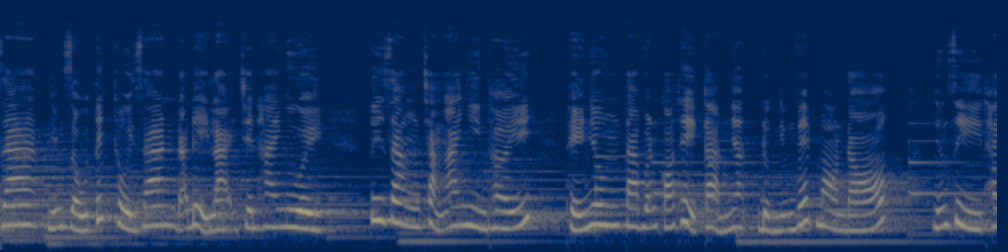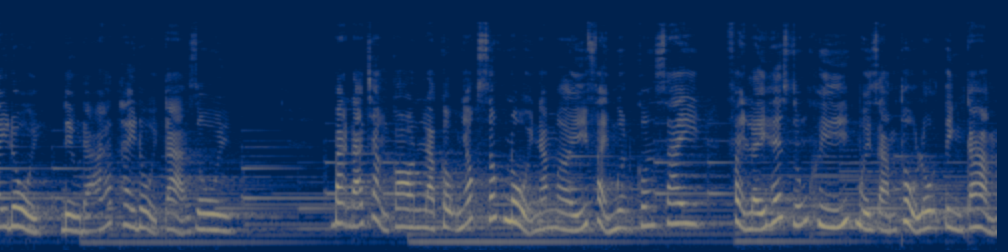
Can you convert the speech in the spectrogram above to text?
ra những dấu tích thời gian đã để lại trên hai người. Tuy rằng chẳng ai nhìn thấy, thế nhưng ta vẫn có thể cảm nhận được những vết mòn đó. Những gì thay đổi đều đã thay đổi cả rồi. Bạn đã chẳng còn là cậu nhóc sốc nổi năm ấy phải mượn cơn say, phải lấy hết dũng khí mới dám thổ lộ tình cảm.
